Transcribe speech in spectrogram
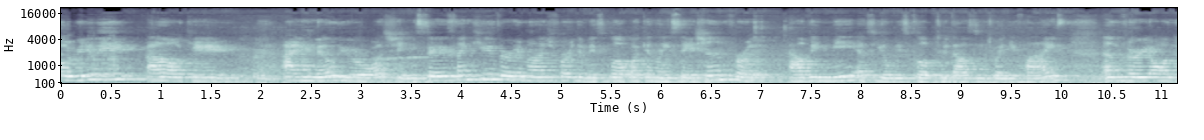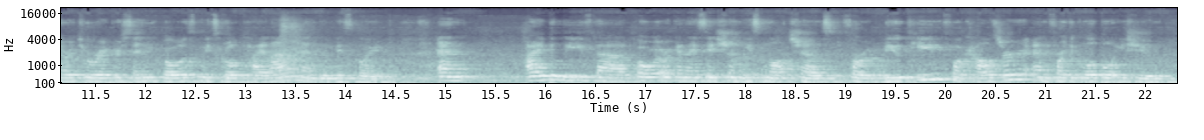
Oh really? Oh okay. I know you're watching. So thank you very much for the Miss Globe organization for having me as your Miss Globe 2025. I'm very honored to represent both Miss Globe Thailand and the Miss Globe. And I believe that our organization is not just for beauty, for culture, and for the global issue,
